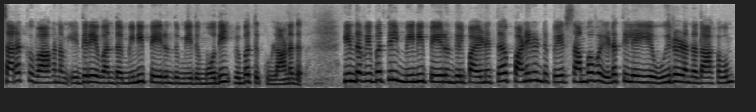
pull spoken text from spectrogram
சரக்கு வாகனம் எதிரே வந்த மினி பேருந்து மீது மோதி விபத்துக்குள்ளானது. இந்த விபத்தில் மினி பேருந்தில் பயணித்த பனிரண்டு பேர் சம்பவ இடத்திலேயே உயிரிழந்ததாகவும்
